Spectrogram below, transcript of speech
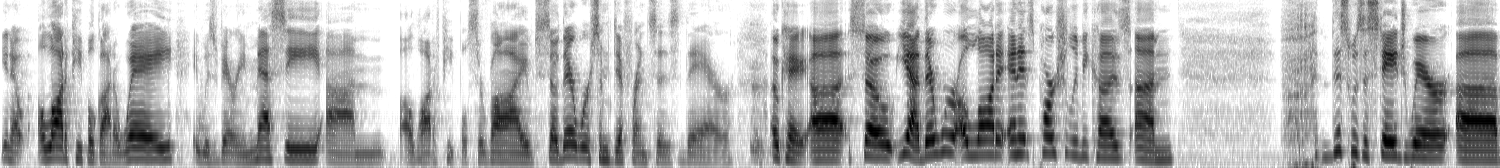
you know, a lot of people got away. It was very messy. Um, a lot of people survived. So there were some differences there. Okay. Uh, so yeah, there were a lot of, and it's partially because um, this was a stage where uh,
